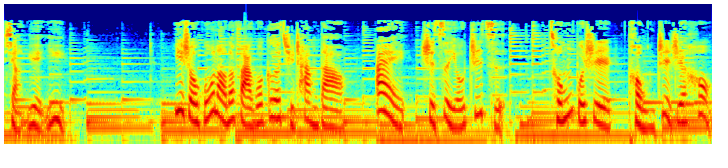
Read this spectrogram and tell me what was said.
想越狱。一首古老的法国歌曲唱道：“爱是自由之子，从不是统治之后。”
